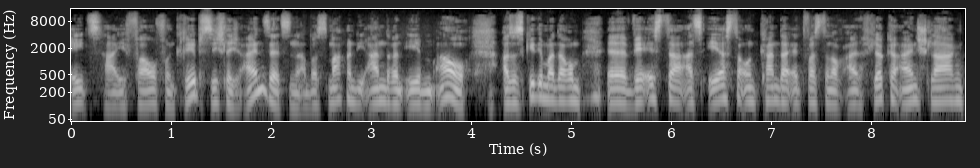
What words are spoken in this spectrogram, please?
AIDS, HIV von Krebs sicherlich einsetzen, aber es machen die anderen eben auch. Also es geht immer darum, äh, wer ist da als Erster und kann da etwas dann auch Flöcke einschlagen,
